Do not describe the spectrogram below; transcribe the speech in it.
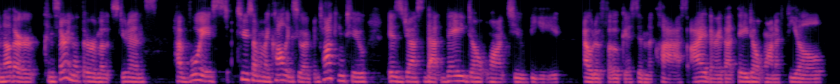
Another concern that the remote students have voiced to some of my colleagues who I've been talking to is just that they don't want to be out of focus in the class either, that they don't want to feel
